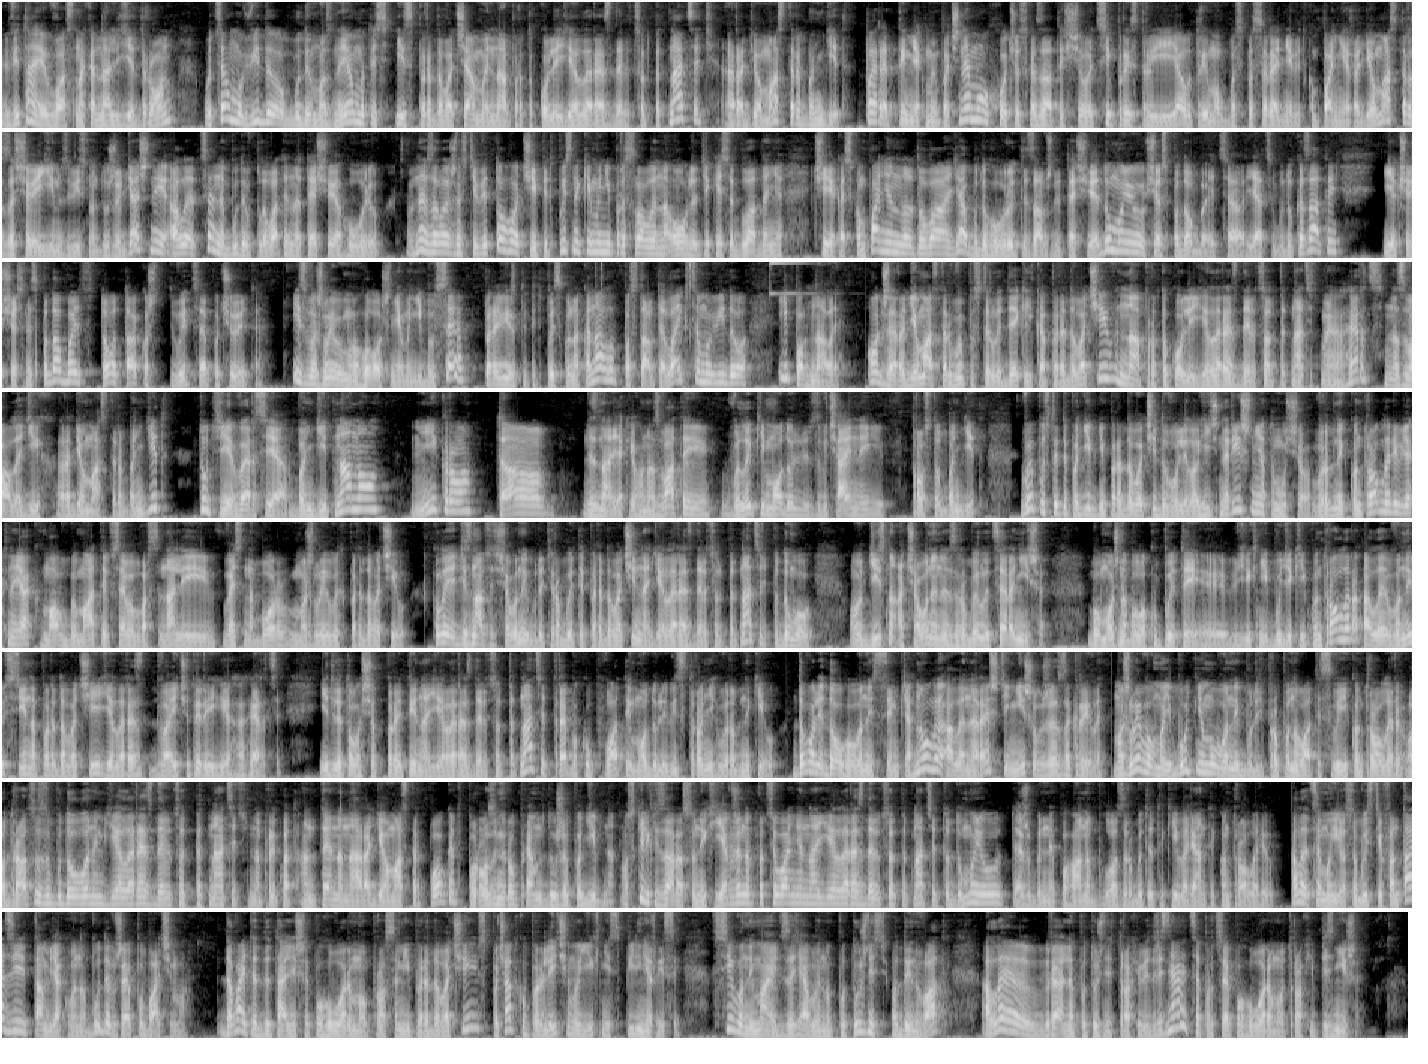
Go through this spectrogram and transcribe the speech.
Вітаю вас на каналі Єдрон. У цьому відео будемо знайомитись із передавачами на протоколі ELRS 915 Radiomaster Bandit. Перед тим як ми почнемо, хочу сказати, що ці пристрої я отримав безпосередньо від компанії Radiomaster, за що я їм, звісно, дуже вдячний, але це не буде впливати на те, що я говорю. В незалежності від того, чи підписники мені прислали на огляд якесь обладнання, чи якась компанія надала, я буду говорити завжди те, що я думаю, що сподобається, я це буду казати. І якщо щось не сподобається, то також ви це почуєте. І з важливими оголошеннями ніби все. Перевірте підписку на канал, поставте лайк цьому відео і погнали! Отже, Radiomaster випустили декілька передавачів на протоколі ELRS 915 МГц, назвали їх Radiomaster Bandit. Тут є версія Bandit Nano, Micro та не знаю, як його назвати, великий модуль, звичайний, просто бандіт. Випустити подібні передавачі доволі логічне рішення, тому що виробник контролерів, як не як, мав би мати в себе в арсеналі весь набор можливих передавачів. Коли я дізнався, що вони будуть робити передавачі на DLRS 915, подумав, о, дійсно, а чого вони не зробили це раніше? Бо можна було купити їхній будь-який контролер, але вони всі на передавачі ELRS 2,4 ГГц. І для того, щоб перейти на ELRS 915, треба купувати модулі від сторонніх виробників. Доволі довго вони з цим тягнули, але нарешті нішу вже закрили. Можливо, в майбутньому вони будуть пропонувати свої контролери одразу з вбудованим ELRS 915, наприклад, антена на Radiomaster Pocket по розміру прям дуже подібна. Оскільки зараз у них є вже напрацювання на ELRS 915, то думаю, теж би непогано було зробити такі варіанти контролерів. Але це мої особисті фантазії, там як воно буде, вже побачимо. Давайте детальніше поговоримо про самі передавачі. Спочатку перелічимо їхні спільні риси. Всі вони мають заявлену потужність 1 Вт, але реальна потужність трохи відрізняється, про це поговоримо трохи пізніше.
